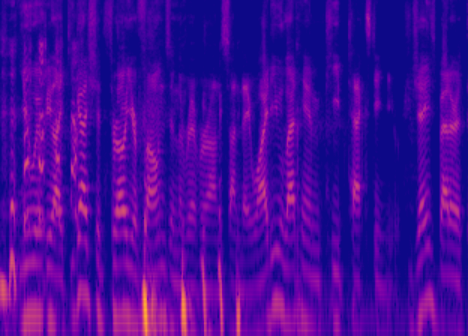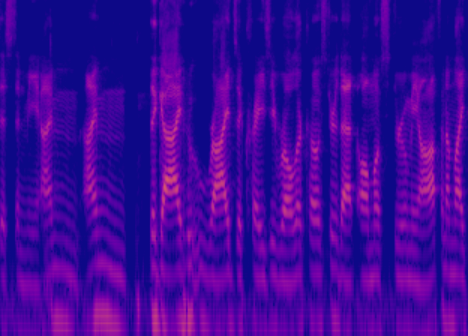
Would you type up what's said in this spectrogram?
you would be like, you guys should throw your phones in the river on Sunday. Why do you let him keep texting you? Jay's better at this than me. I'm I'm the guy who rides a crazy roller coaster that almost threw me off. And I'm like,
